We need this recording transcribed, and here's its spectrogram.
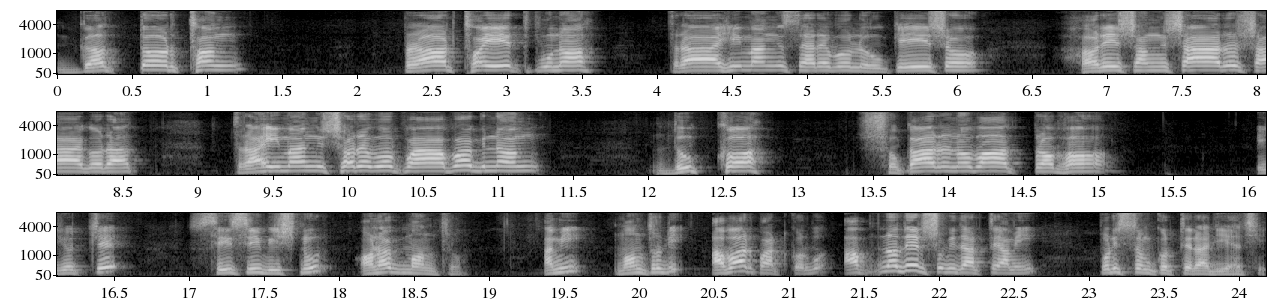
গত্যর্থং প্রার্থয়েত পুনঃ ত্রাহিমাং সর্বলোকেশ হরে সংসার সাগরাত ত্রাহিমাং সর্বপাপগ্নং দুঃখ শোকার্ণবাদ প্রভ। এই হচ্ছে শ্রী শ্রী বিষ্ণুর অনগ মন্ত্র। আমি মন্ত্রটি আবার পাঠ করব। আপনাদের সুবিধার্থে আমি পরিশ্রম করতে রাজি আছি।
